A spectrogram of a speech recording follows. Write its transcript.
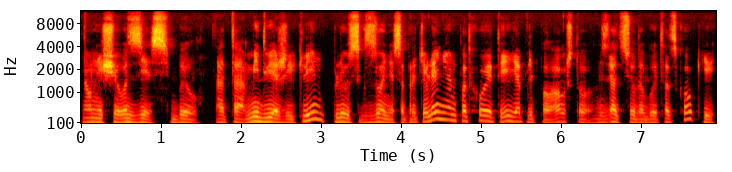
он еще вот здесь был. Это медвежий клин, плюс к зоне сопротивления он подходит, и я предполагал, что отсюда будет отскок, и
